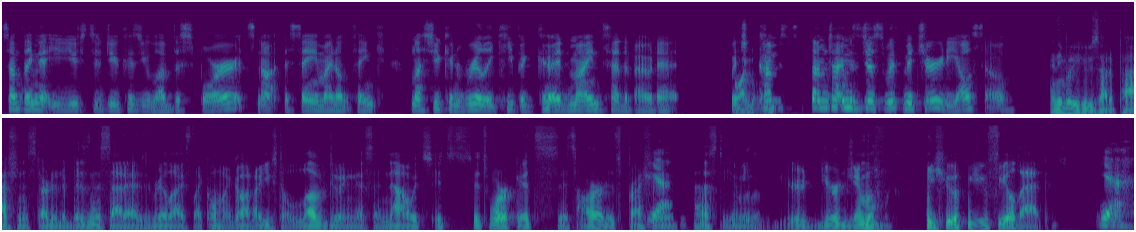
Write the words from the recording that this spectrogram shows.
something that you used to do because you love the sport it's not the same i don't think unless you can really keep a good mindset about it Oh, which mean, comes sometimes just with maturity also anybody who's had a passion and started a business at it has realized like, oh my God, I used to love doing this. And now it's it's it's work. It's it's hard. It's yeah pressure. It's nasty. I mean, you're you're a gym. You you feel that yeah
